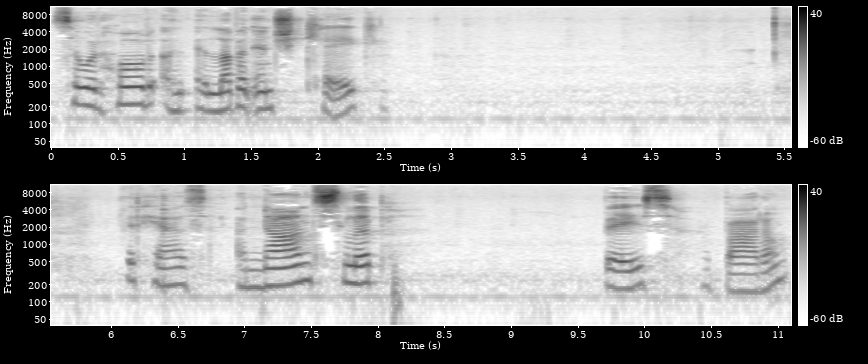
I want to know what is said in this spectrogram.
So it would hold an 11 inch cake. It has a non-slip base or bottom.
